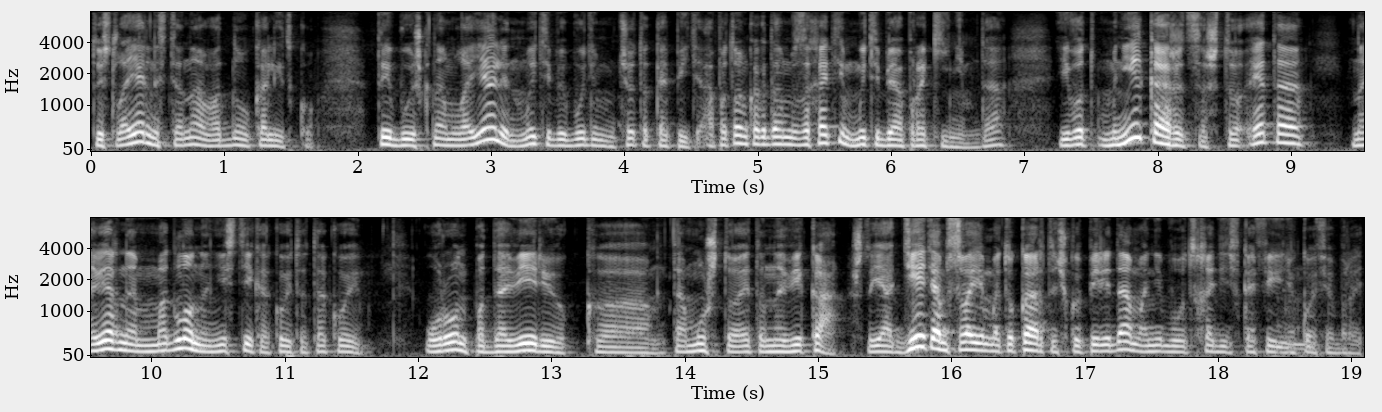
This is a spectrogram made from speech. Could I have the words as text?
То есть лояльность, она в одну калитку. Ты будешь к нам лоялен, мы тебе будем что-то копить. А потом, когда мы захотим, мы тебя опрокинем, да. И вот мне кажется, что это, наверное, могло нанести какой-то такой урон по доверию к э, тому, что это на века, что я детям своим эту карточку передам, они будут сходить в кофейню кофе брать.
